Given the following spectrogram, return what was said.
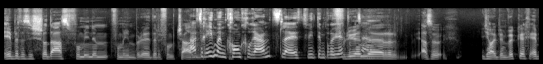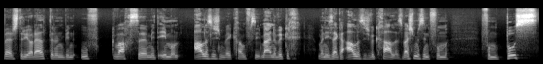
Eben, das ist schon das von meinem, von meinem Bruder, vom Can. Einfach immer im Konkurrenz mit dem Bruder Früher, also ja, ich bin wirklich, eben, er ist drei Jahre älter und bin aufgewachsen mit ihm und alles war ein Wettkampf. Ich meine wirklich, wenn ich sage alles, ist wirklich alles. Weißt, wir sind vom vom Bus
